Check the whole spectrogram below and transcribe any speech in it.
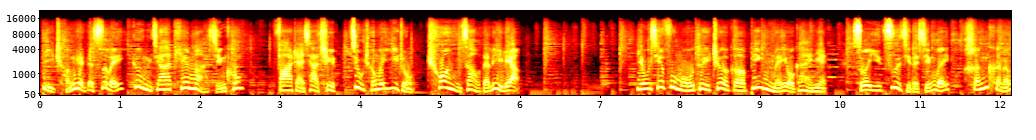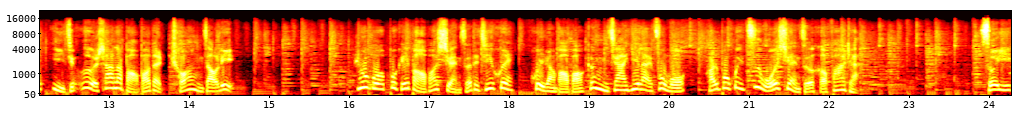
比成人的思维更加天马行空。发展下去，就成为一种创造的力量。有些父母对这个并没有概念，所以自己的行为很可能已经扼杀了宝宝的创造力。如果不给宝宝选择的机会，会让宝宝更加依赖父母，而不会自我选择和发展。所以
